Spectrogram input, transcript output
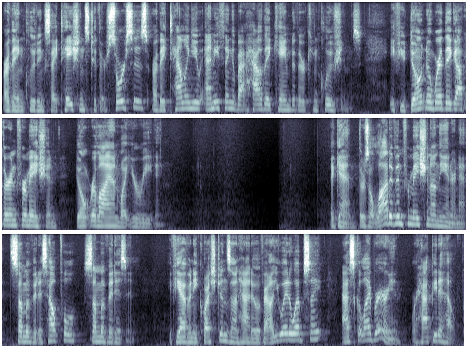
Are they including citations to their sources? Are they telling you anything about how they came to their conclusions? If you don't know where they got their information, don't rely on what you're reading. Again, there's a lot of information on the internet. Some of it is helpful, some of it isn't. If you have any questions on how to evaluate a website, ask a librarian. We're happy to help.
